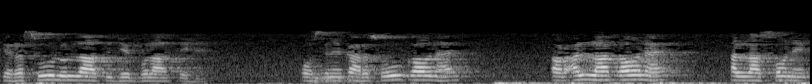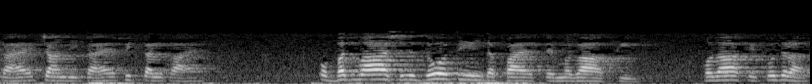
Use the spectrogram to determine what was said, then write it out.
کہ رسول اللہ تجھے بلاتے ہیں۔ اس نے کہا رسول کون ہے؟ اور اللہ کون ہے؟ اللہ سونے کا ہے، چاندی کا ہے، پتل کا ہے۔ وہ بدماش نے دو تین دفعہ سے مذاق کی۔ خدا کی قدرت،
